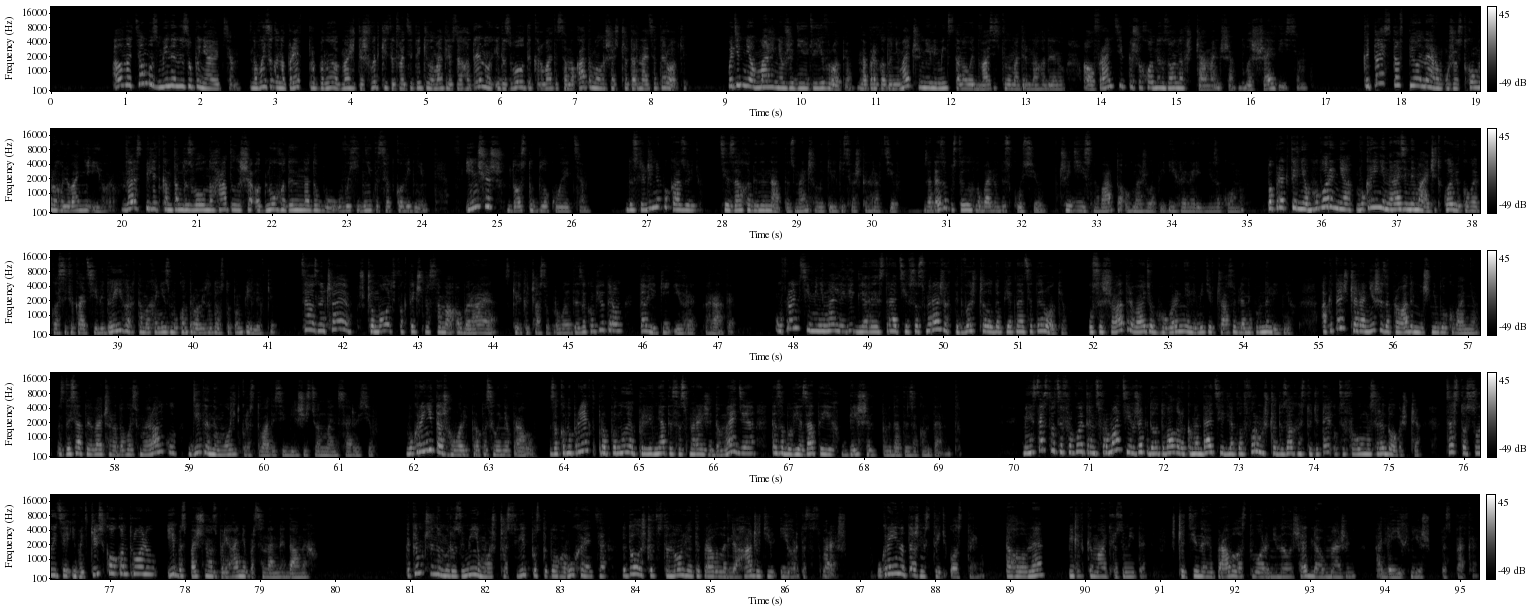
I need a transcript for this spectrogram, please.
Але на цьому зміни не зупиняються. Новий законопроект пропонує обмежити швидкість до 20 км за годину і дозволити керувати самокатами лише з 14 років. Подібні обмеження вже діють у Європі. Наприклад, у Німеччині ліміт становить 20 км на годину, а у Франції в пішохідних зонах ще менше лише 8. Китай став піонером у жорсткому регулюванні ігор. Зараз підліткам там дозволено грати лише одну годину на добу у вихідні та святкові дні. В інші ж доступ блокується. Дослідження показують, ці заходи не надто зменшили кількість важких гравців. Зате запустили глобальну дискусію, чи дійсно варто обмежувати ігри на рівні закону. Попри активні обговорення, в Україні наразі немає чіткої вікової класифікації відеоігор та механізму контролю за доступом підлітків. Це означає, що молодь фактично сама обирає, скільки часу проводити за комп'ютером та в які ігри грати. У Франції мінімальний вік для реєстрації в соцмережах підвищили до 15 років. У США тривають обговорення лімітів часу для неповнолітніх, а Китай ще раніше запровадив нічні блокування. З 10 вечора до 8 ранку діти не можуть користуватися більшістю онлайн-сервісів. В Україні теж говорять про посилення правил. Законопроєкт пропонує прирівняти соцмережі до медіа та зобов'язати їх більше відповідати за контент. Міністерство цифрової трансформації вже підготувало рекомендації для платформ щодо захисту дітей у цифровому середовищі. Це стосується і батьківського контролю, і безпечного зберігання персональних даних. Таким чином ми розуміємо, що світ поступово рухається до того, щоб встановлювати правила для гаджетів, ігор та соцмереж. Україна теж не стоїть осторонь. Та головне, підлітки мають розуміти, що ці нові правила створені не лише для обмежень, а для їхньої ж безпеки.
